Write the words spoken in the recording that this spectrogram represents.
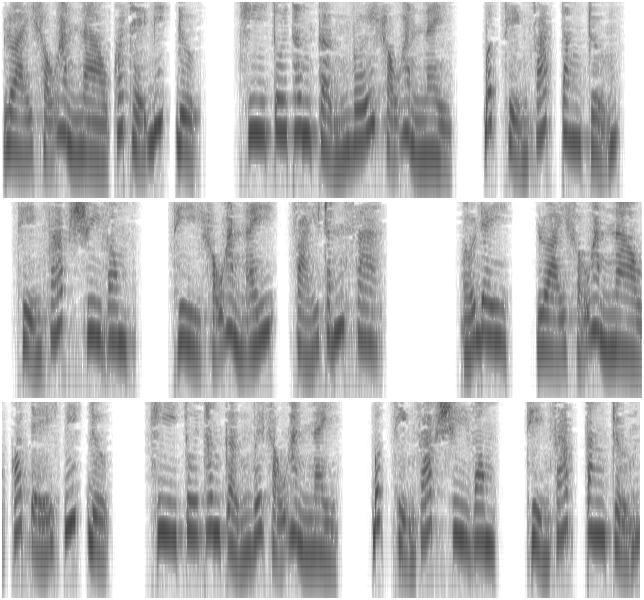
loại khẩu hành nào có thể biết được, khi tôi thân cận với khẩu hành này, bất thiện pháp tăng trưởng, thiện pháp suy vong, thì khẩu hành ấy phải tránh xa. Ở đây, loại khẩu hành nào có thể biết được, khi tôi thân cận với khẩu hành này, bất thiện pháp suy vong, thiện pháp tăng trưởng,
